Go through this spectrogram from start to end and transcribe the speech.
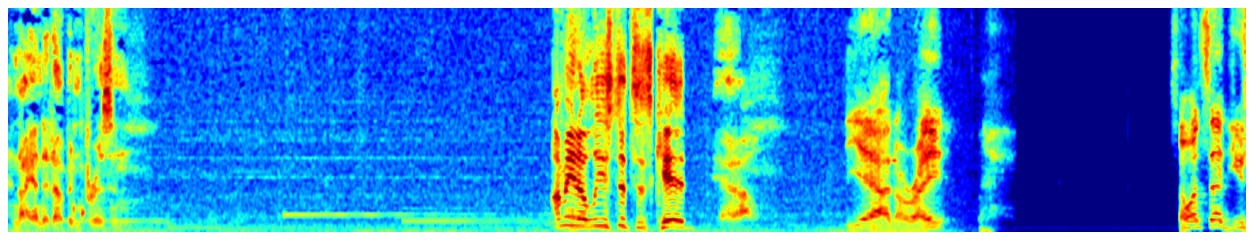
And I ended up in prison. I mean, at least it's his kid. Yeah. Yeah, I know, right? Someone said you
